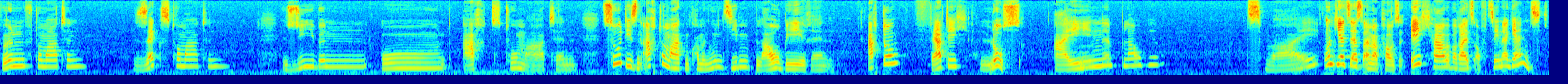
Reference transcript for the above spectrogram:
fünf Tomaten, sechs Tomaten, sieben und acht Tomaten. Zu diesen acht Tomaten kommen nun sieben Blaubeeren. Achtung, fertig, los. Eine Blaubeere, zwei und jetzt erst einmal Pause. Ich habe bereits auf zehn ergänzt.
